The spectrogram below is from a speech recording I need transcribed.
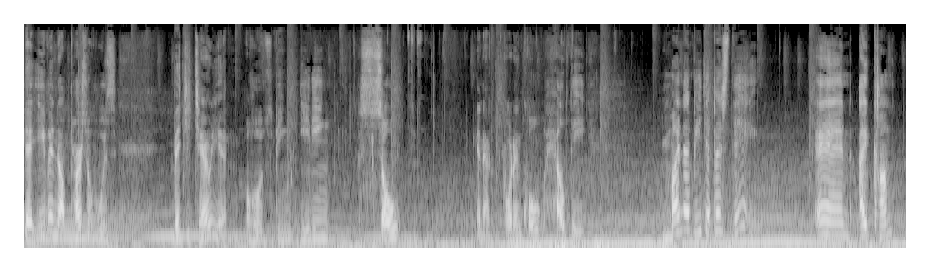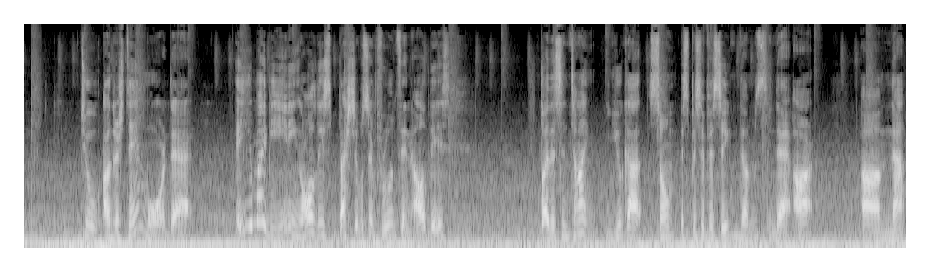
that even a person who's vegetarian who's been eating so in a quote unquote healthy might not be the best thing. And i come to understand more that you might be eating all these vegetables and fruits and all this but at the same time, you got some specific symptoms that are um, not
